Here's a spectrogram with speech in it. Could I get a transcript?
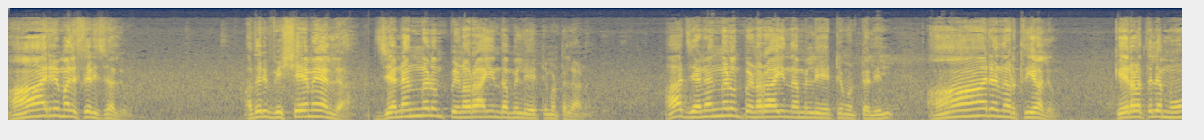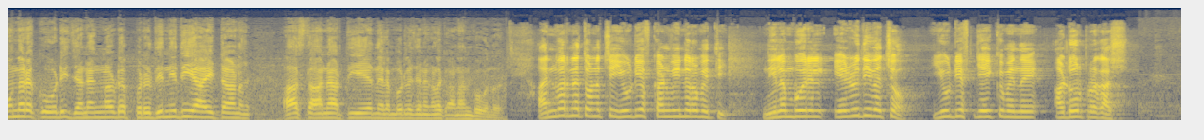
ആര് മത്സരിച്ചാലും അതൊരു വിഷയമേ അല്ല. ജനങ്ങളും പിണറായിയും തമ്മിൽ ഏറ്റുമുട്ടലാണ്. ആ ജനങ്ങളും പിണറായിയും തമ്മിൽ ഏറ്റുമുട്ടലിൽ ആരെ നിർത്തിയാലും കേരളത്തിലെ മൂന്നര കോടി ജനങ്ങളുടെ പ്രതിനിധിയായിട്ടാണ് ആ സ്ഥാനാർത്ഥിയെ നിലമ്പൂരിലെ ജനങ്ങൾ കാണാൻ പോകുന്നത്. അൻവറിനെ തുണച്ച് യു ഡി എഫ് കൺവീനറും എത്തി. നിലമ്പൂരിൽ എഴുതി വെച്ചോ? യു ഡി എഫ് ജയിക്കുമെന്ന് അടൂർ പ്രകാശ്.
